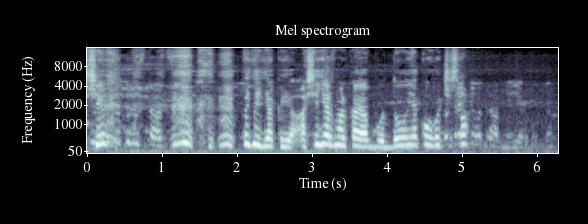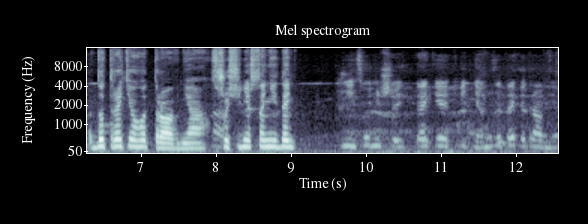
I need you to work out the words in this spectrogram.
ще... Тоді дякую. А ще ярмарка або до якого До числа? 3 травня ярмарка. До 3 травня. Що сьогодні останній день? Ні, сьогодні ж 3 квітня, до 3 травня.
